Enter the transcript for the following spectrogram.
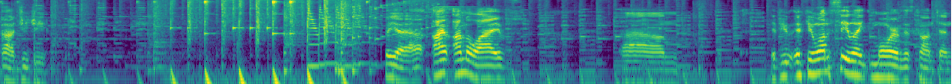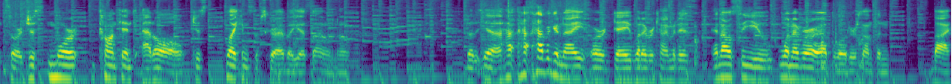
Ah, GG. But yeah, I, I'm alive. Um, if you if you want to see like more of this content or just more content at all, just like and subscribe. I guess I don't know. But yeah, ha ha have a good night or day, whatever time it is, and I'll see you whenever I upload or something. Bye.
